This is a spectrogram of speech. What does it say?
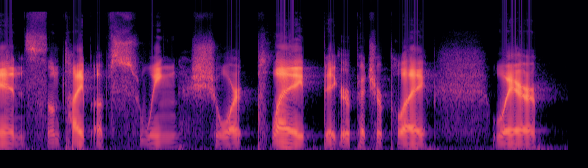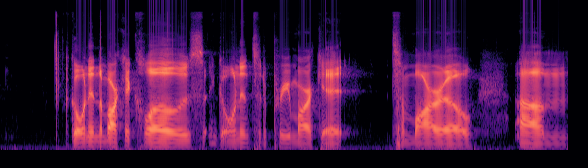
in some type of swing short play, bigger picture play, where going into market close and going into the pre-market tomorrow, um,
